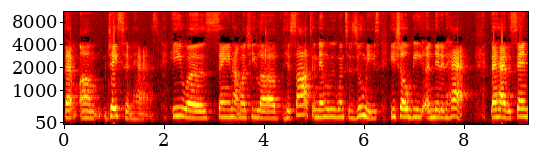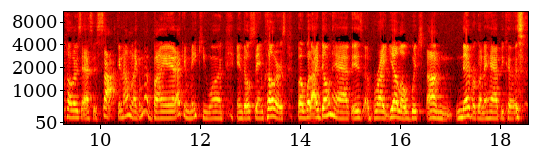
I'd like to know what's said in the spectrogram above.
that um, Jason has. He was saying how much he loved his socks, and then when we went to Zumiez, he showed me a knitted hat that had the same colors as his sock. And I'm like, I'm not buying it. I can make you one in those same colors. But what I don't have is a bright yellow, which I'm never going to have because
